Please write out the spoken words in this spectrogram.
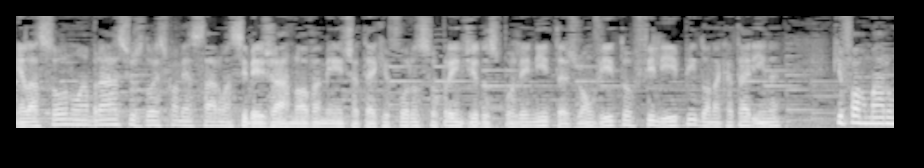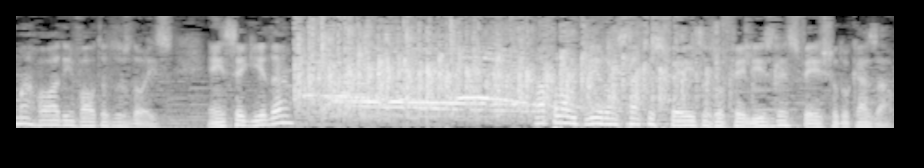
Enlaçou num abraço e os dois começaram a se beijar novamente até que foram surpreendidos por Lenita, João Vitor, Felipe e Dona Catarina, que formaram uma roda em volta dos dois. Em seguida. Aplaudiram satisfeitos o feliz desfecho do casal.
